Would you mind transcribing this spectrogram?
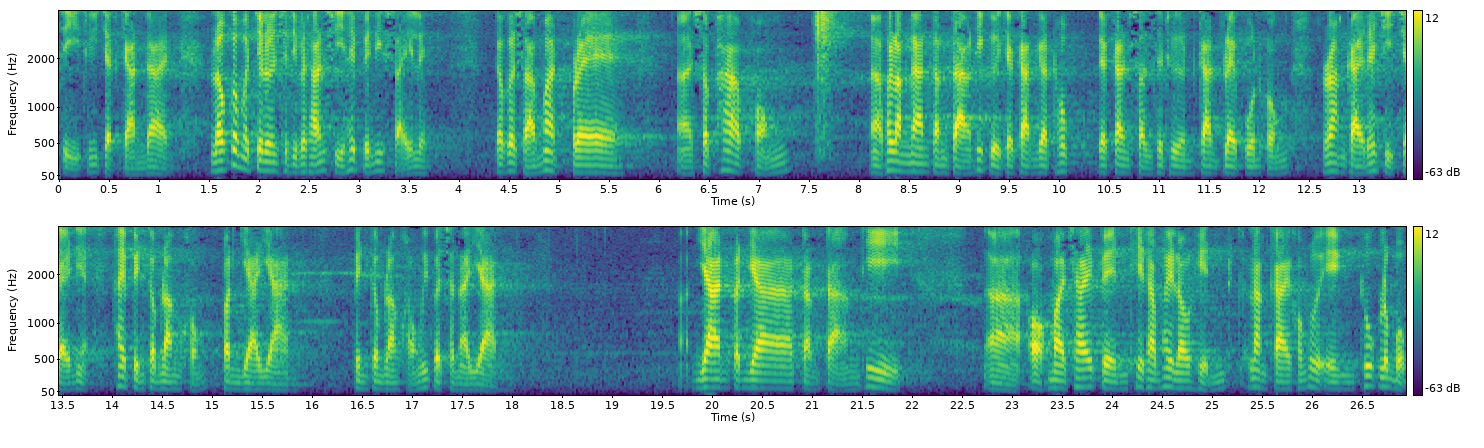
สี่ที่จัดการได้ เราก็มาเจริญสติปัฏฐานสี่ให้เป็นนิสัยเลยเราก็สามารถแปลสภาพของพลังงานต่าง ๆ ที่เกิดจากการกระทบจากการสั่นสะเทือน การแปรปรวนของร่างกายและจิตใจเนี่ยให้เป็นกำลังของปัญญายาณเป็นกำลังของวิปัสสนาญาณญาณปัญญาต่างๆที่ออกมาใช้เป็นที่ทำให้เราเห็นร่างกายของตัวเอง ทุกระบบ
